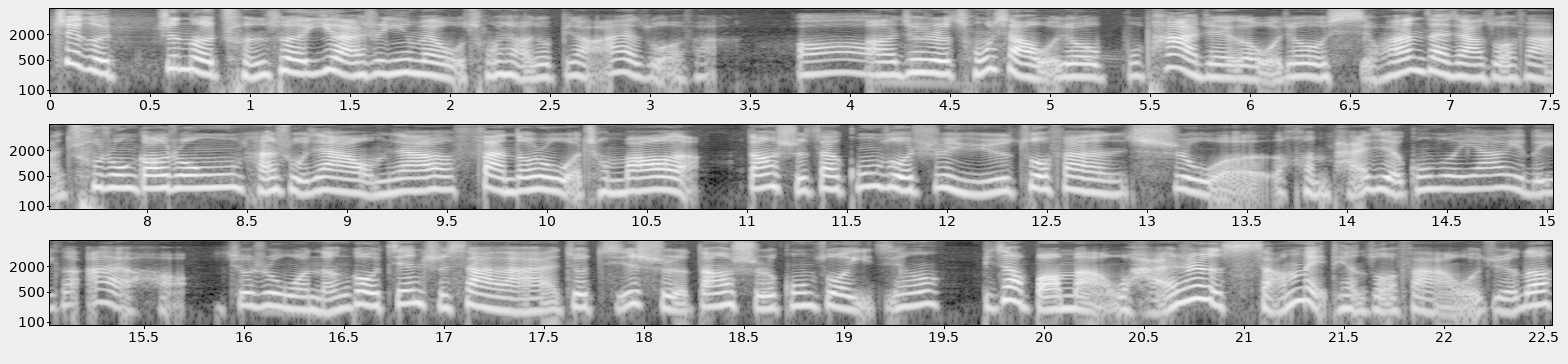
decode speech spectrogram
这个真的纯粹一来是因为我从小就比较爱做饭，哦啊，就是从小我就不怕这个，我就喜欢在家做饭。初中、高中、寒暑假，我们家饭都是我承包的。当时在工作之余做饭是我很排解工作压力的一个爱好，就是我能够坚持下来，就即使当时工作已经。比较饱满，我还是想每天做饭。我觉得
